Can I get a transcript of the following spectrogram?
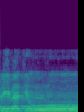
غلبت الروم.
